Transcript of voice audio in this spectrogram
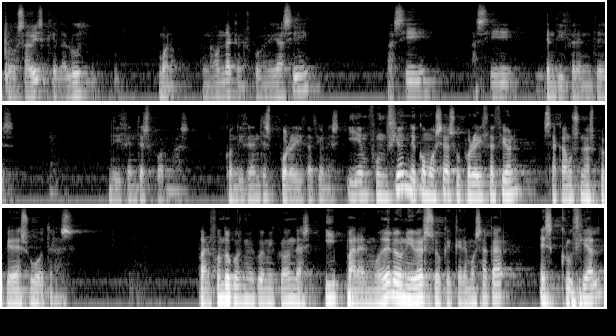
Todos sabéis que la luz, bueno, es una onda que nos puede venir así, así, así, en diferentes, diferentes formas, con diferentes polarizaciones. Y en función de cómo sea su polarización, sacamos unas propiedades u otras para el fondo cósmico de microondas y para el modelo de universo que queremos sacar, es crucial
